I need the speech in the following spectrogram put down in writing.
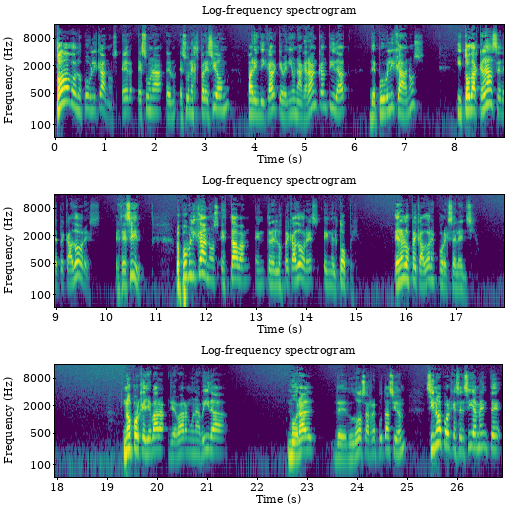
todos los publicanos. Es una, es una expresión para indicar que venía una gran cantidad de publicanos y toda clase de pecadores. Es decir, los publicanos estaban entre los pecadores en el tope. Eran los pecadores por excelencia. No porque llevaran una vida moral de dudosa reputación, sino porque sencillamente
